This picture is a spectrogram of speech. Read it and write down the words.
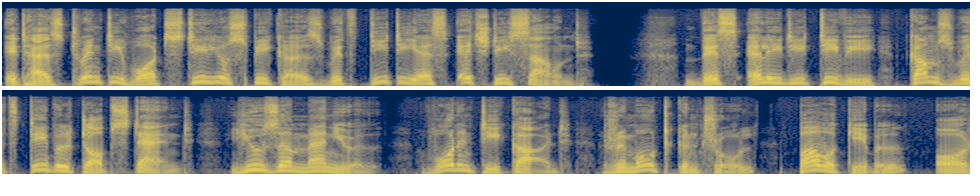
It has 20 watt stereo speakers with DTS HD sound. This LED TV comes with tabletop stand user manual, warranty card, remote control, power cable or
